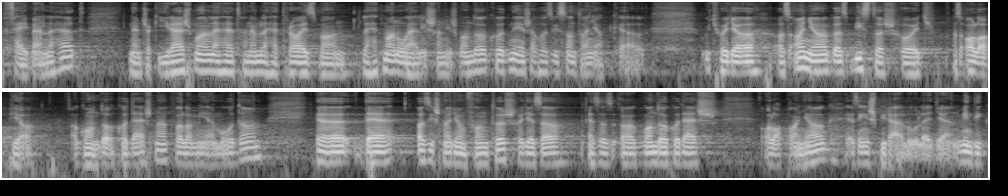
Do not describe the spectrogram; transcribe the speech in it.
fejben lehet, nem csak írásban lehet, hanem lehet rajzban, lehet manuálisan is gondolkodni, és ahhoz viszont anyag kell. Úgyhogy a, az anyag az biztos, hogy az alapja a gondolkodásnak valamilyen módon, de az is nagyon fontos, hogy ez a, ez a, gondolkodás alapanyag, ez inspiráló legyen, mindig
